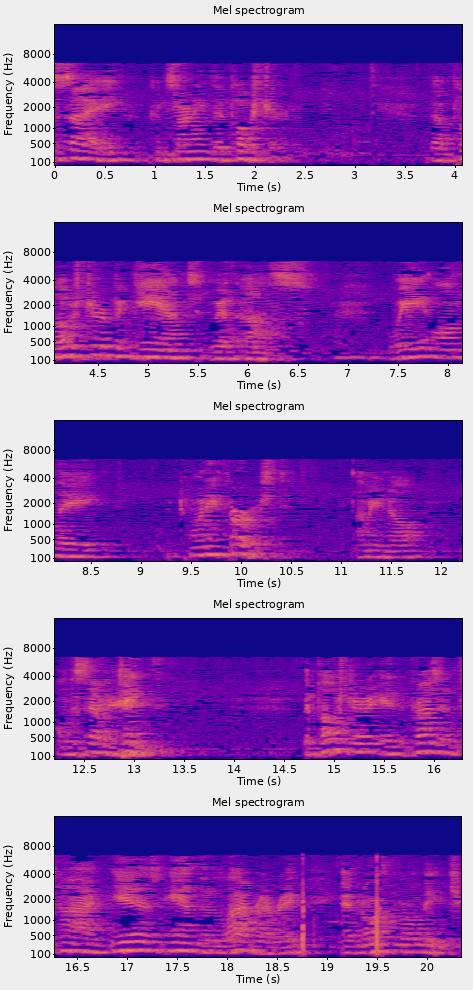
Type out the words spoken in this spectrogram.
say concerning the poster. The poster begins with us. We on the 21st, I mean, no, on the 17th. The poster at the present time is in the library at North Myrtle Beach.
